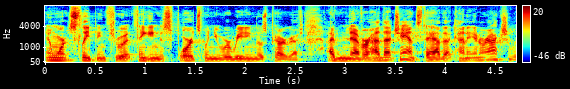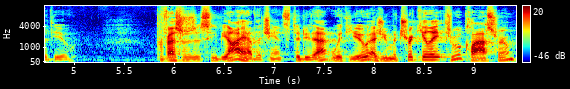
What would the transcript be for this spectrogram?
and weren't sleeping through it thinking of sports when you were reading those paragraphs. I've never had that chance to have that kind of interaction with you. Professors at CBI have the chance to do that with you as you matriculate through a classroom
